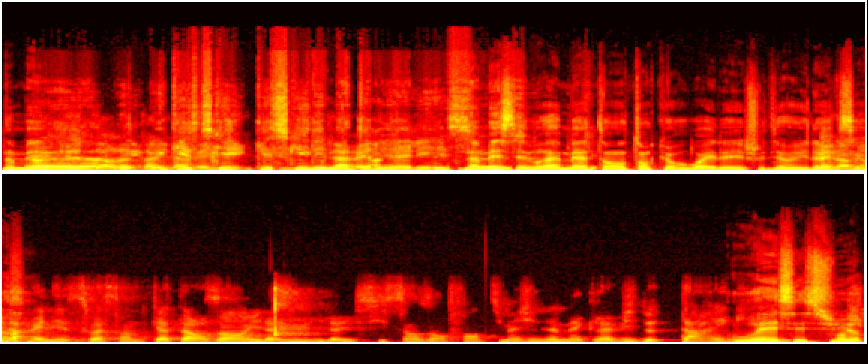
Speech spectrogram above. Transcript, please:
Non mais, euh, qu'est-ce qu'il est matérialiste Non mais c'est vrai, mais attends, en tant que roi, il est, je veux dire, il a. Mais non, mais il a régné 74 ans, il a eu, il a eu 600 enfants. T'imagines le mec, la vie de taré. Ouais, c'est sûr.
